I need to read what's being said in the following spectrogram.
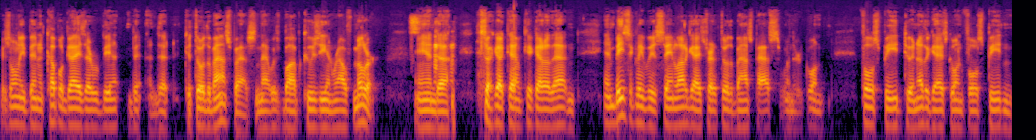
there's only been a couple guys ever been, been, that could throw the bounce pass, and that was Bob Cousy and Ralph Miller." And uh, so I got kind of a kick out of that. And and basically, we were saying a lot of guys try to throw the bounce pass when they're going full speed to another guy's going full speed, and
